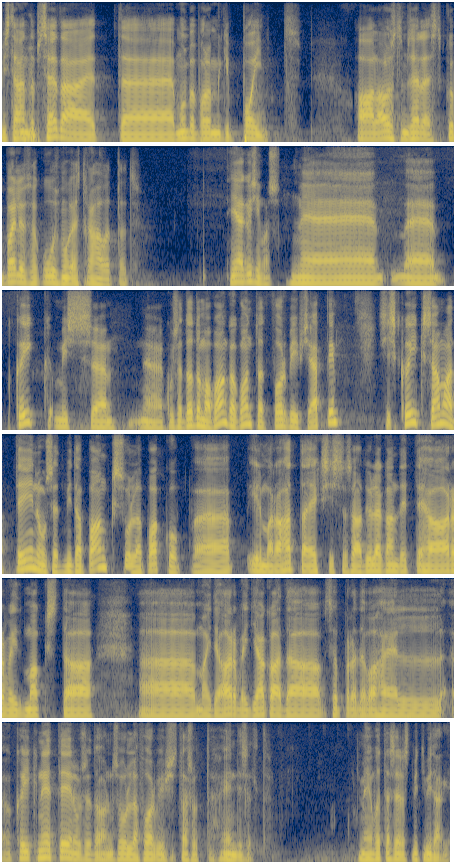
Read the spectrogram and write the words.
mis tähendab mm -hmm. seda, et äh, mul peab olema mingi point. a la alustame sellest, kui palju sa kuus mu käest raha võtad? Hea küsimus, kõik, mis, äh, kui sa tood oma pangakontot Forbeepsi äppi, siis kõik samad teenused, mida pank sulle pakub äh, ilma rahata, ehk siis sa saad ülekandeid teha, arveid maksta äh,. ma ei tea, arveid jagada sõprade vahel, kõik need teenused on sulle Forbeepsis tasuta endiselt me ei võta sellest mitte midagi.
